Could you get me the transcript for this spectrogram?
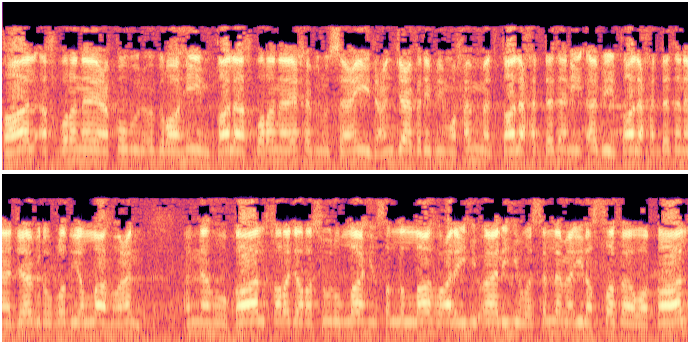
قال أخبرنا يعقوب بن إبراهيم قال أخبرنا يحيى بن سعيد عن جعفر بن محمد قال حدثني أبي قال حدثنا جابر رضي الله عنه أنه قال خرج رسول الله صلى الله عليه وآله وسلم إلى الصفا وقال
